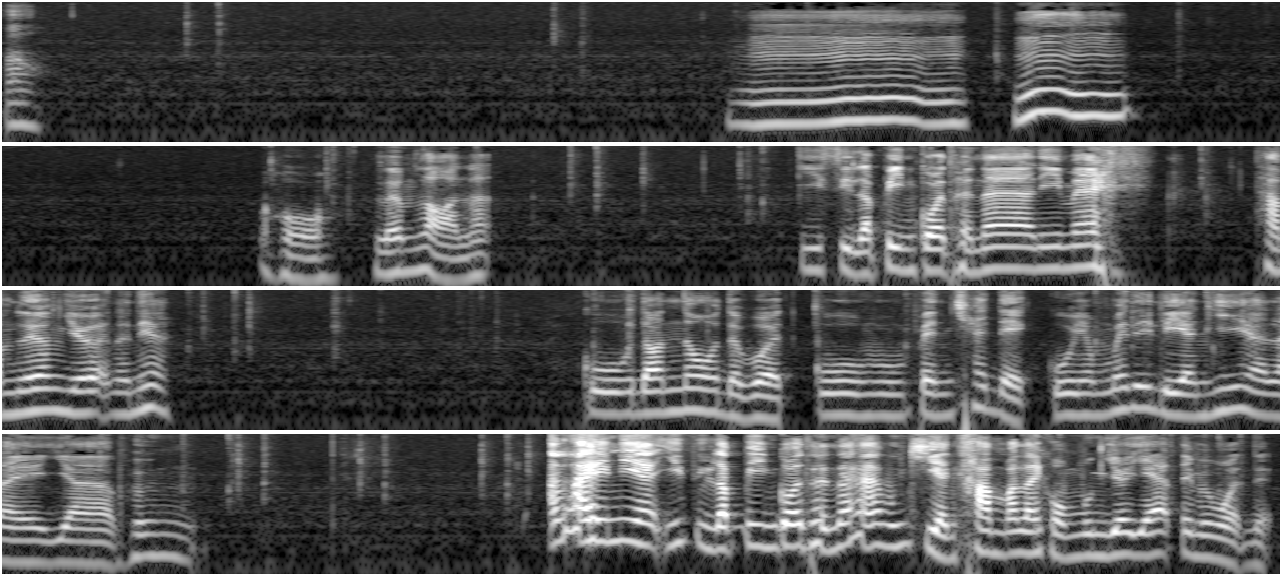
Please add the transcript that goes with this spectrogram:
เอาอืม อืม โอ้โห เริ่มหลอนละ อีศิลปินกัวเทอร์น่านี่แม่งทำเรื่องเยอะนะเนี่ย กู don't know the word กูเป็นแค่เด็กกูยังไม่ได้เรียนที่อะไร อย่าเพิ่ง อะไรเนี่ย อีศิลปินกัวเทอร์น่ามึงเขียนคำอะไรของมึงเยอะแยะเต็มไปหมดเนี่ย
